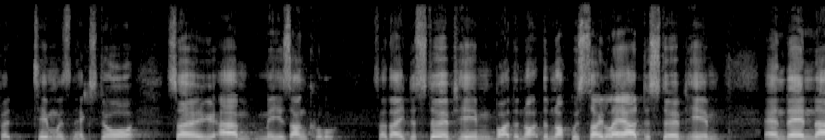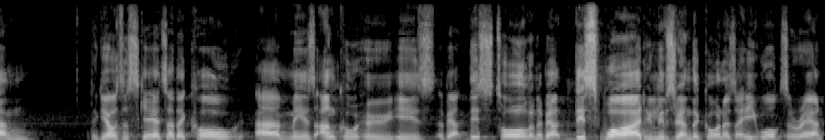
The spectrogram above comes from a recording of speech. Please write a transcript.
But Tim was next door. So um, me, his uncle. So they disturbed him by the knock. The knock was so loud, disturbed him. And then um, the girls are scared, so they call uh, Mia's uncle, who is about this tall and about this wide, who lives around the corner. So he walks around,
